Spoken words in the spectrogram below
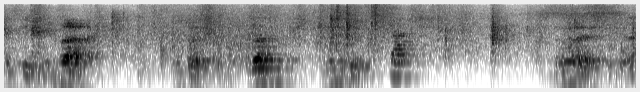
Васильєв. За. Висоцький. За. Дядько. За. Доморецький. За.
